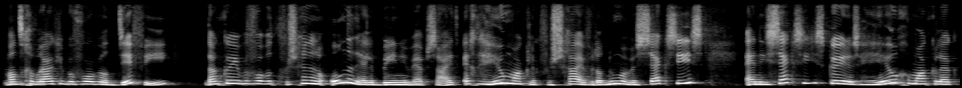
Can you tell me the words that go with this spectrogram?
Want gebruik je bijvoorbeeld Divi, dan kun je bijvoorbeeld verschillende onderdelen binnen je website echt heel makkelijk verschuiven. Dat noemen we secties. En die secties kun je dus heel gemakkelijk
